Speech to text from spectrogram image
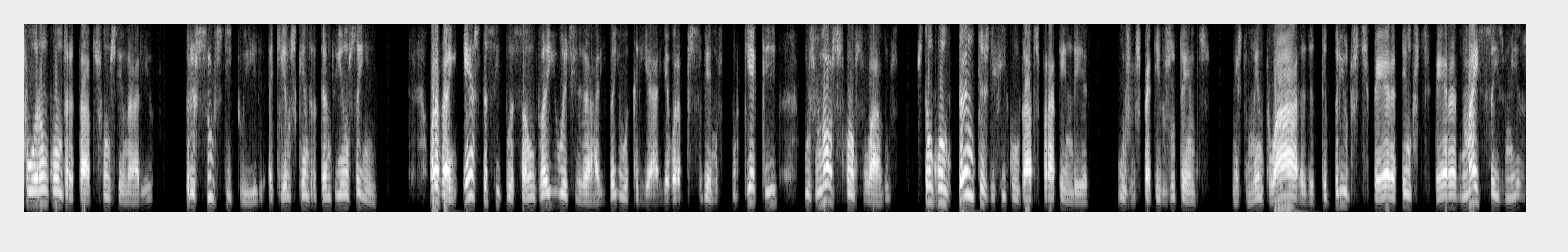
foram contratados funcionários para substituir aqueles que, entretanto, iam saindo. Ora bem, esta situação veio a gerar e veio a criar, e agora percebemos porque é que os nossos consulados estão com tantas dificuldades para atender os respectivos utentes. Neste momento há de, períodos de espera, tempos de espera de mais de seis meses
